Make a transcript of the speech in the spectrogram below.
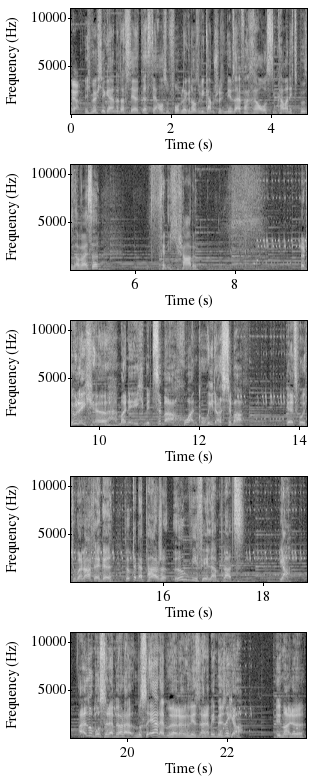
Ja. Ich möchte gerne, dass der, dass der außen vor bleibt. Genauso wie Gumshoe, den nehmen sie einfach raus. Dem kann man nichts Böses. Aber weißt du, fände ich schade. Natürlich äh, meine ich mit Zimmer Juan Corridas Zimmer. Jetzt, wo ich drüber nachdenke, wirkte der Page irgendwie fehl am Platz. Ja, also musste der Mörder, musste er der Mörder gewesen sein, da bin ich mir sicher. Ich meine,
